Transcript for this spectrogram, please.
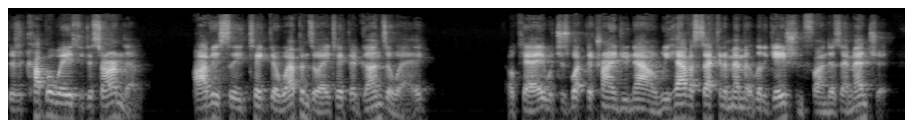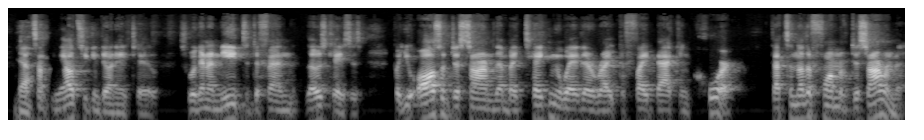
there's a couple ways you disarm them obviously take their weapons away, take their guns away. Okay, which is what they're trying to do now. And we have a Second Amendment litigation fund, as I mentioned. Yeah. That's something else you can donate to. So we're going to need to defend those cases. But you also disarm them by taking away their right to fight back in court. That's another form of disarmament.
